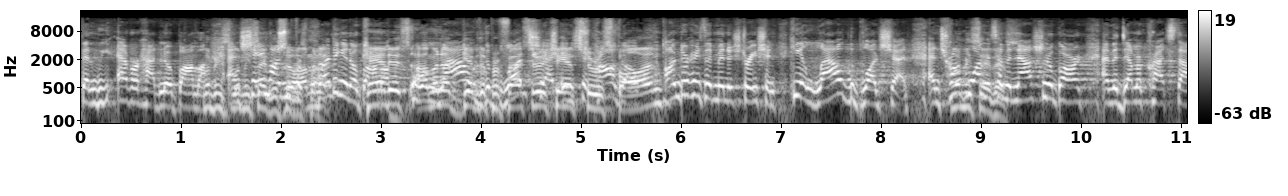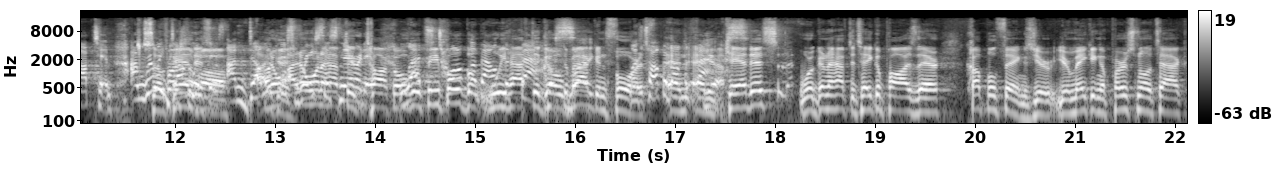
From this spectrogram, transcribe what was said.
than we ever had in Obama. Let me- and let me shame on you for crediting Obama. Candace, I'm gonna give the the professor a chance to respond. Under his administration, he allowed allowed the bloodshed. And Trump Let me say wanted to send the. National Guard, and the Democrats stopped him. I'm really first done with all, this. I'm done I with don't, this I don't want to racist have to narrative. talk over Let's people, talk but about we the have to go facts. back and forth. Let's talk about and, the and facts. Candace, we're going to have to take a pause there. Couple things. You're you're making a personal attack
